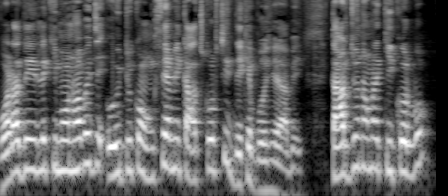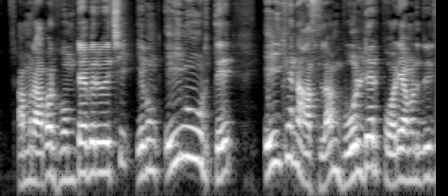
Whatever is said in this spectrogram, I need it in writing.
বর্ডার দিয়ে দিলে কি মনে হবে? যে ওইটুকু অংশে আমি কাজ করছি, দেখে বোঝা যাবে। তার জন্য আমরা কি করব? আমরা আবার হোম ট্যাবে রয়েছি এবং এই মুহূর্তে এইখানে আসলাম বোল্ডের পরে আমরা যদি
